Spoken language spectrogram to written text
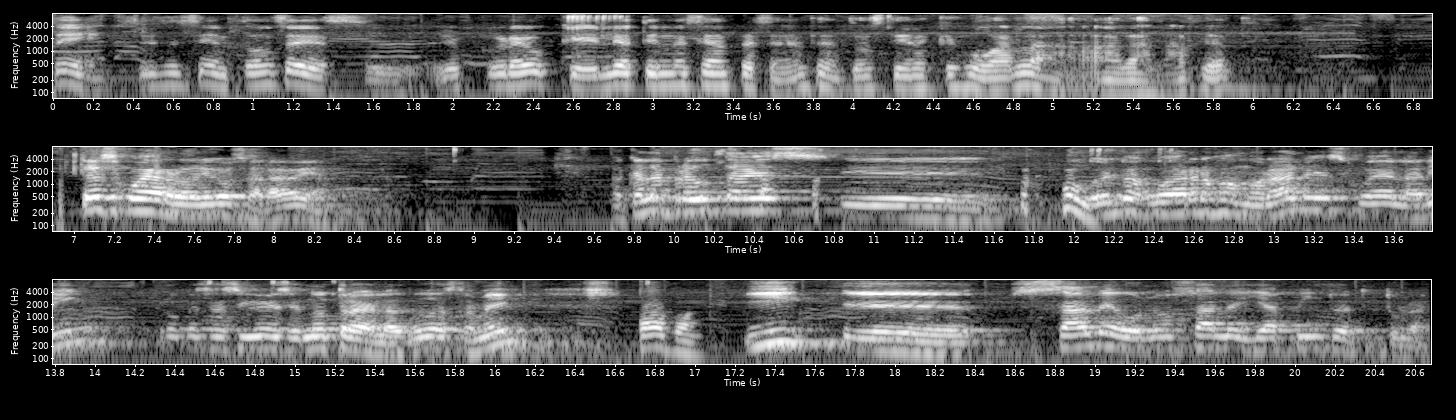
Sí, sí, sí, sí. Entonces, eh, yo creo que él ya tiene ese antecedente, entonces tiene que jugarla a ganar, fíjate. Entonces juega Rodrigo Sarabia. Acá la pregunta es, eh, ¿vuelve a jugar Rafa Morales? ¿Juega Larín? Creo que esa sigue siendo otra de las dudas también. Rafa. Y eh, ¿sale o no sale ya Pinto de titular?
